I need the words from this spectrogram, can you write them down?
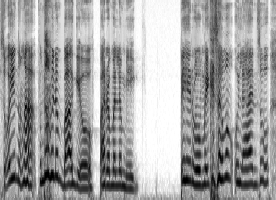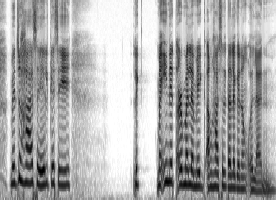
So, ayun na nga, punta kami ng Baguio para malamig. Pero may kasamang ulan. So, medyo hassle kasi like, mainit or malamig, ang hassle talaga ng ulan.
